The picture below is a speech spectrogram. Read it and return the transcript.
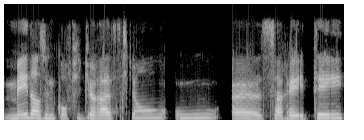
mais dans une configuration où euh, ça aurait été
